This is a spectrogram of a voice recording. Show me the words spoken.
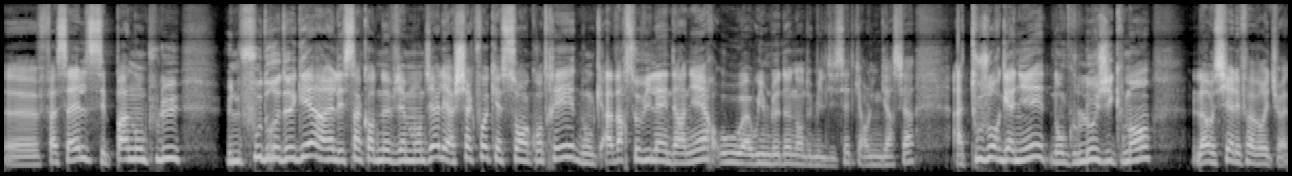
Euh, face à elle, c'est pas non plus une foudre de guerre. hein, est 59e mondiale et à chaque fois qu'elles se sont rencontrées, donc à Varsovie l'année dernière ou à Wimbledon en 2017, Caroline Garcia a toujours gagné. Donc logiquement, là aussi, elle est favorite, Johan.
